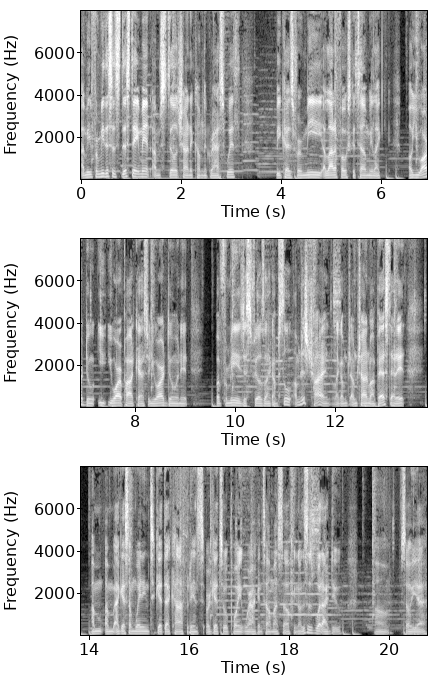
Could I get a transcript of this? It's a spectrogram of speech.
I mean, for me, this is this statement I'm still trying to come to grasp with, because for me, a lot of folks could tell me like, "Oh, you are doing, you, you are a podcaster, you are doing it," but for me, it just feels like I'm still, I'm just trying. Like I'm, I'm trying my best at it. I'm, I'm, I guess I'm waiting to get that confidence or get to a point where I can tell myself, you know, this is what I do. Um, so yeah,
